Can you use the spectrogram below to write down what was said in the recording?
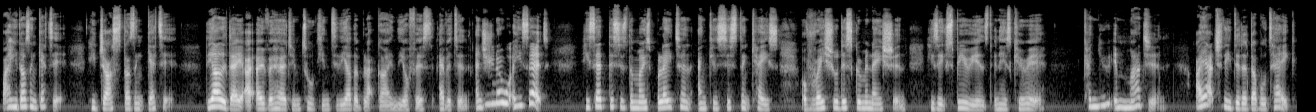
But he doesn't get it. He just doesn't get it. The other day, I overheard him talking to the other black guy in the office, Everton, and do you know what he said? He said this is the most blatant and consistent case of racial discrimination he's experienced in his career. Can you imagine? I actually did a double take.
